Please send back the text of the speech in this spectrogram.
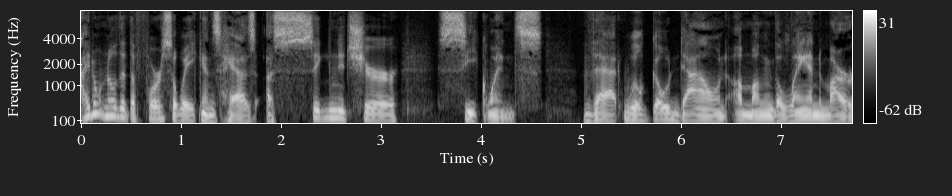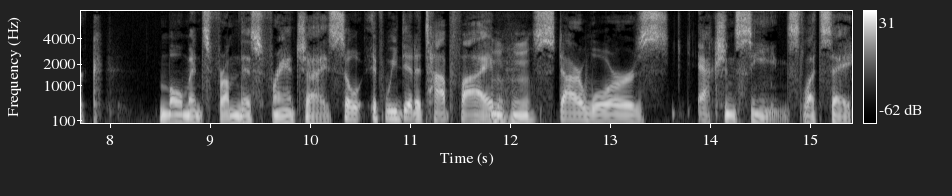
I don't know that The Force Awakens has a signature sequence that will go down among the landmark moments from this franchise. So if we did a top 5 Mm-hmm. Star Wars action scenes, let's say,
